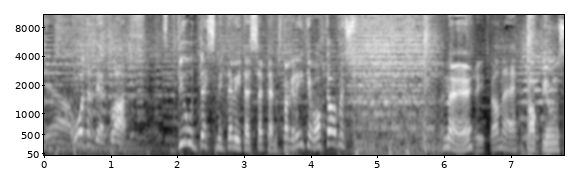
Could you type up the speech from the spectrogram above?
Jā, otrdien klāts 29. septembris. Pagaidīt jau oktobris. Nē, Rīt vēl nē. apjoms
